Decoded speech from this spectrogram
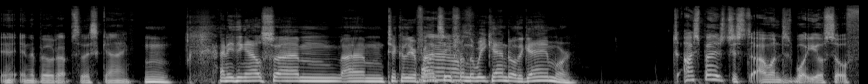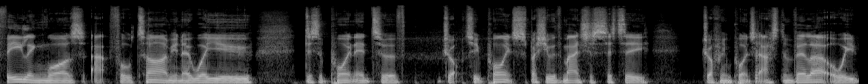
in, in, the build up to this game. Mm. Anything else um, um, tickle your fancy well, from the weekend or the game, or? I suppose just I wondered what your sort of feeling was at full time. You know, were you disappointed to have dropped two points, especially with Manchester City dropping points at Aston Villa, or were you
